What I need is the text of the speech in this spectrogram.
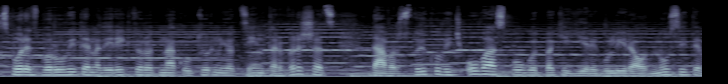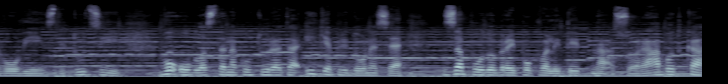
Според зборовите на директорот на Културниот центар Вршац, Давор Стојковиќ, оваа спогодба ќе ги регулира односите во овие институции во областа на културата и ќе придонесе за подобра и поквалитетна соработка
